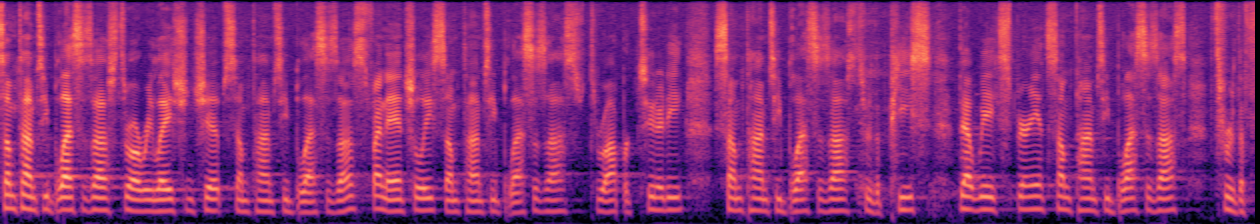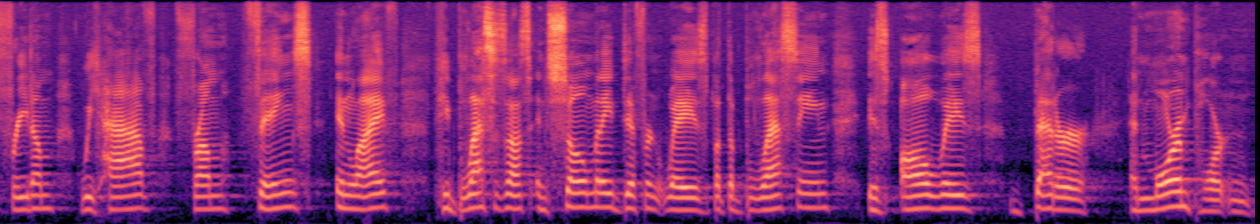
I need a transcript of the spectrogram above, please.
Sometimes He blesses us through our relationships. Sometimes He blesses us financially. Sometimes He blesses us through opportunity. Sometimes He blesses us through the peace that we experience. Sometimes He blesses us through the freedom we have from things in life. He blesses us in so many different ways, but the blessing is always better and more important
